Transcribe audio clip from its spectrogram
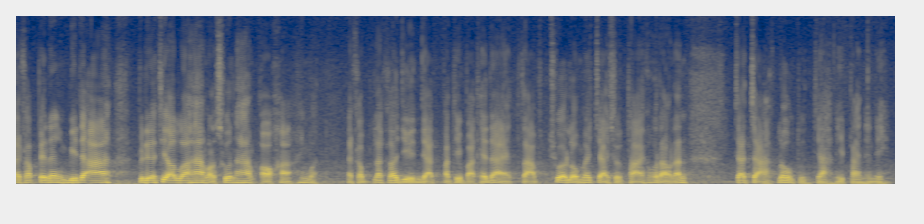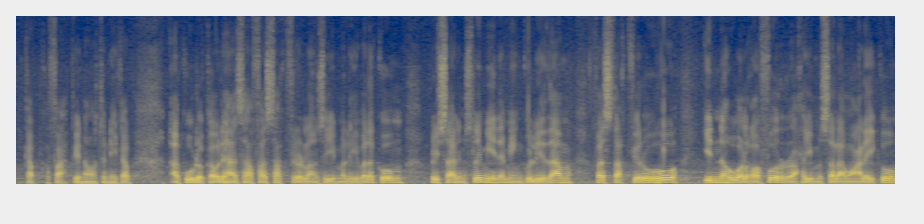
นะครับเป็นเรื่องบิดาเป็นเรื่องที่อัลลอฮ์ห้ามรอซูลห้ามออกห่างให้หมดนะครับแล้วก็ยืนหยัดปฏิบัติให้ได้ตราบชั่วลมหายใจสุดท้ายของเรานั้น จะจากโลกดุนจานี้ไปนั่นเองครับก็ฝากพี่น้องตัวนี้ครับอากูลกาลิฮาซาฟัสตักฟิรุลลอซีมาลีวะละกุมริซาลิมสลิมีนมิงกุลิดัมฟัสตักฟิรุฮูอินนะฮุวัลกอฟุรรอฮิมอัสสลามุอะลัยกุม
